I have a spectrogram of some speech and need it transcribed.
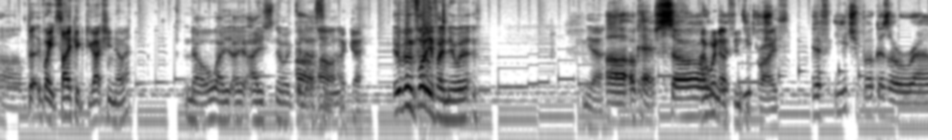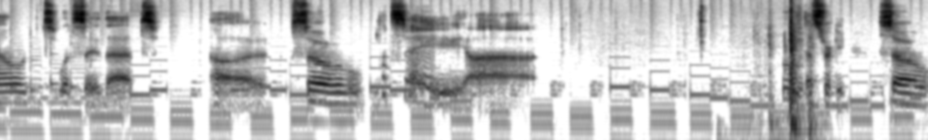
Um, D- wait, Psychic, do you actually know it? No, I I, I just know a good Oh, Oh, okay. It would have been funny if I knew it. Yeah. uh, okay, so I wouldn't have been each- surprised. if each book is around, let's say that, uh, so let's say, uh, ooh, that's tricky. So,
